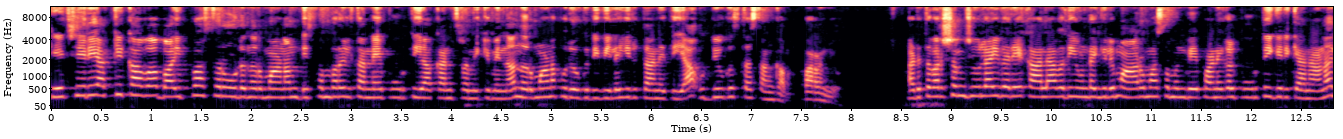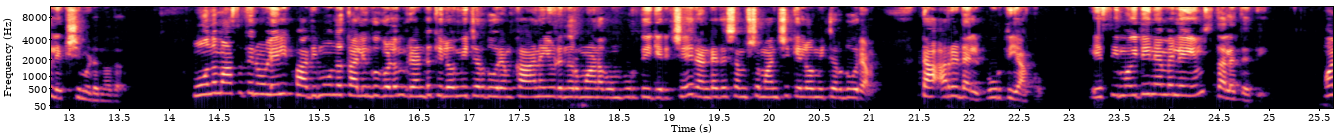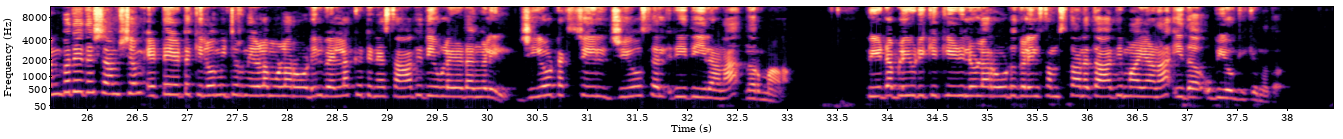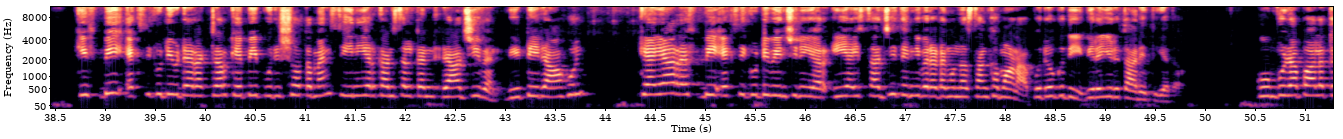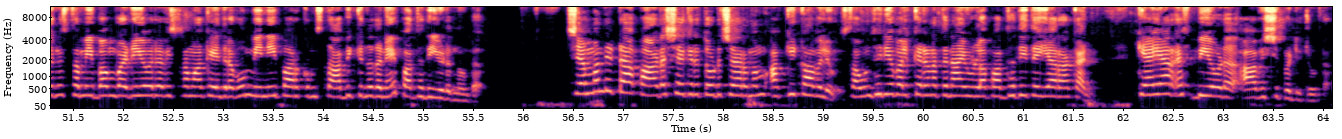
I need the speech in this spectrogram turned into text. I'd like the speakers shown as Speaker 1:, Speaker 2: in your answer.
Speaker 1: Kecheri Akkikkavu bypass road നിർമ്മാണം ഡിസംബറിൽ തന്നെ പൂർത്തിയാക്കാൻ ശ്രമിക്കുമെന്ന് നിർമ്മാണ പുരോഗതി വിലയിരുത്താനെത്തിയ ഉദ്യോഗസ്ഥ സംഘം പറഞ്ഞു. അടുത്ത വർഷം ജൂലൈ വരെ കാലാവധിയുണ്ടെങ്കിലും ആറുമാസം മുൻപേ പണികൾ പൂർത്തീകരിക്കാനാണ് ലക്ഷ്യമിടുന്നത്. മൂന്ന് മാസത്തിനുള്ളിൽ പതിമൂന്ന് കലുങ്കുകളും രണ്ട് കിലോമീറ്റർ ദൂരം കാനയുടെ നിർമ്മാണവും പൂർത്തീകരിച്ച് രണ്ട് ദശാംശം അഞ്ച് കിലോമീറ്റർ ദൂരം ടാറിടൽ പൂർത്തിയാക്കും. A C Moideen M L എയും സ്ഥലത്തെത്തി. ഒൻപത് ദശാംശം എട്ട് എട്ട് കിലോമീറ്റർ നീളമുള്ള റോഡിൽ വെള്ളക്കെട്ടിന് സാധ്യതയുള്ള ഇടങ്ങളിൽ ജിയോ ടെക്സ്റ്റൈൽ ജിയോ സെൽ രീതിയിലാണ് നിർമ്മാണം. പി ഡബ്ല്യു ഡിക്ക് കീഴിലുള്ള റോഡുകളിൽ സംസ്ഥാനത്ത് ആദ്യമായാണ് ഇത് ഉപയോഗിക്കുന്നത്. KIIFB executive director K P Purushothaman senior consultant Rajeevan V T Rahul K R F B executive engineer E I Sajith എന്നിവരടങ്ങുന്ന സംഘമാണ് പുരോഗതി വിലയിരുത്താനെത്തിയത്. കൂമ്പുഴ പാലത്തിന് സമീപം വഴിയോര വിശ്രമ കേന്ദ്രവും മിനി പാർക്കും സ്ഥാപിക്കുന്നതിന് പദ്ധതിയിടുന്നുണ്ട്. ചെമ്മന്തിട്ട പാടശേഖരത്തോട് ചേർന്നും അക്കിക്കാവിലും സൌന്ദര്യവൽക്കരണത്തിനായുള്ള പദ്ധതി തയ്യാറാക്കാൻ കെ ആർ എഫ് ബിയോട് ആവശ്യപ്പെട്ടിട്ടുണ്ട്.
